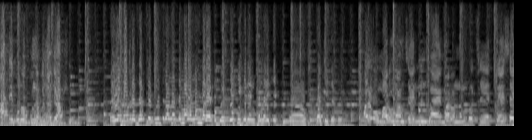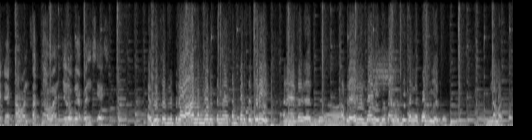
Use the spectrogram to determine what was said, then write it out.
ખાતરીપૂર્વક તમને બનાવી આપશું. તો એક આપણે દર્શક મિત્રોને તમારો નંબર આપી દો તેથી કરીને તમારી પહોંચી શકો. હાલો મારું નામ છે અરવિંદભાઈ મારો નંબર છે ત્રેસઠ એકાવન સત્તાવન જીરો બે પંચ્યાસી. હવે દર્શક મિત્રો આ નંબર તમે સંપર્ક કરી અને આપણે અરવિંદભાઈની દુકાન સુધી તમે પહોંચી શકો. નમસ્કાર.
